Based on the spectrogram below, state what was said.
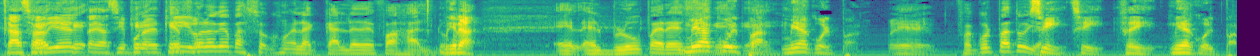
Casa ¿Qué- abierta qué- y así por qué- el ¿Qué estilo. fue lo que pasó con el alcalde de Fajardo? Mira, el, el blooper ese. Mía culpa, que- mía culpa. Eh, ¿Fue culpa tuya? sí, sí, sí, mía culpa.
